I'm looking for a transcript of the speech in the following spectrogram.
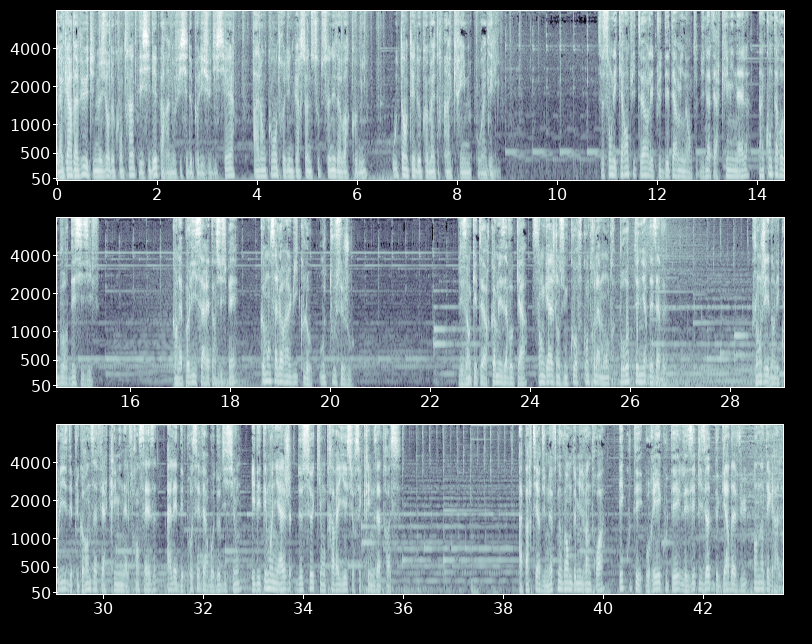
La garde à vue est une mesure de contrainte décidée par un officier de police judiciaire à l'encontre d'une personne soupçonnée d'avoir commis ou tenté de commettre un crime ou un délit. Ce sont les 48 heures les plus déterminantes d'une affaire criminelle, un compte à rebours décisif. Quand la police arrête un suspect, commence alors un huis clos où tout se joue. Les enquêteurs comme les avocats s'engagent dans une course contre la montre pour obtenir des aveux. Plongés dans les coulisses des plus grandes affaires criminelles françaises à l'aide des procès-verbaux d'audition et des témoignages de ceux qui ont travaillé sur ces crimes atroces. À partir du 9 novembre 2023, écoutez ou réécoutez les épisodes de Garde à vue en intégrale.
